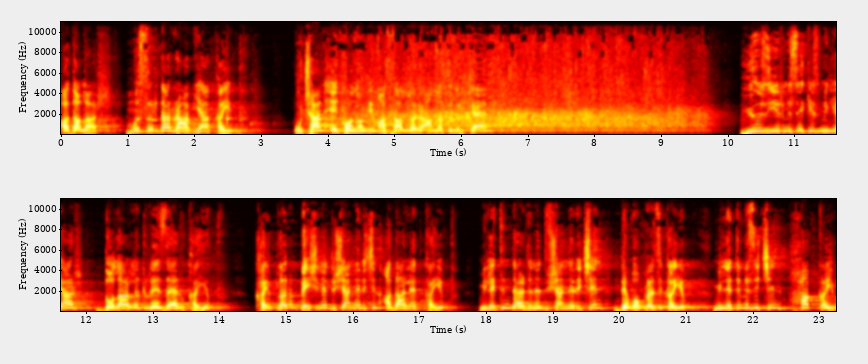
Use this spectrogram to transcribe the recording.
adalar, Mısır'da Rabia kayıp. Uçan ekonomi masalları anlatılırken 128 milyar dolarlık rezerv kayıp, kayıpların peşine düşenler için adalet kayıp, milletin derdine düşenler için demokrasi kayıp, milletimiz için hak kayıp,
